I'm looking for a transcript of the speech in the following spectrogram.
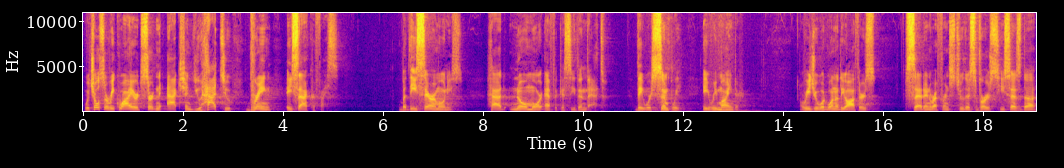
which also required certain action. You had to bring a sacrifice. But these ceremonies had no more efficacy than that. They were simply a reminder. I'll read you what one of the authors said in reference to this verse. He says, The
